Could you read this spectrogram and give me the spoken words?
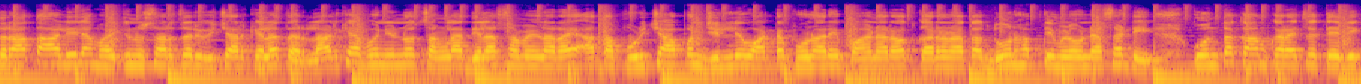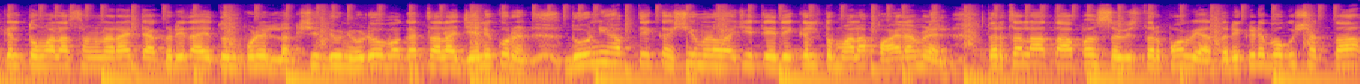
तर आता आलेल्या माहितीनुसार जर विचार केला तर लाडक्या बहिणींनो चांगला दिलासा मिळणार आहे. आता पुढच्या आपण जिल्हे वाटप होणारे पाहणार आहोत कारण आता दोन हप्ते मिळवण्यासाठी कोणतं काम करायचं ते देखील तुम्हाला सांगणार आहे. त्याकरिता इथून पुढे लक्ष देऊन व्हिडिओ बघत चला जेणेकरून दोन्ही हप्ते कसे मिळवायचे ते देखील तुम्हाला पाहायला मिळेल. तर चला आता आपण सविस्तर पाहूया. तर इकडे बघू शकता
